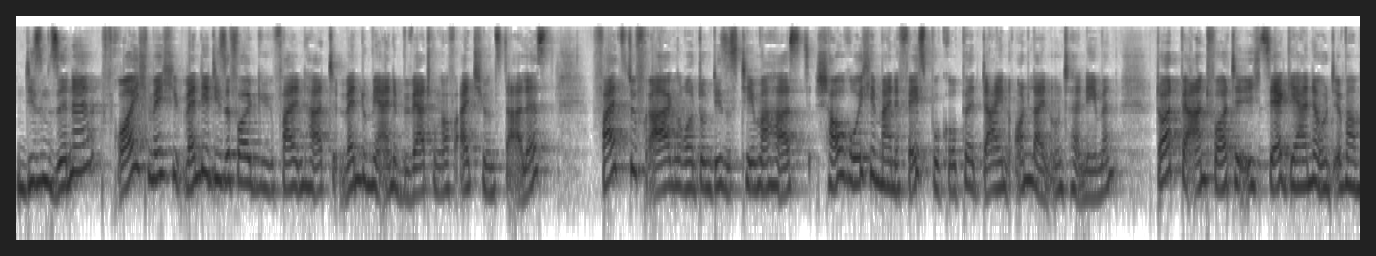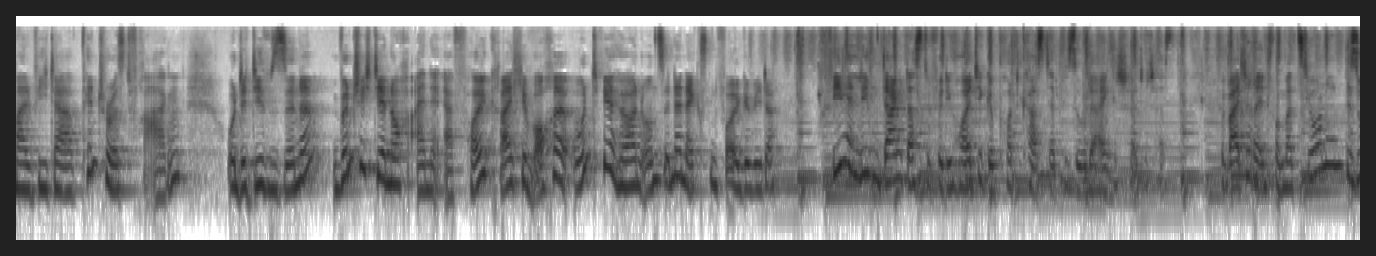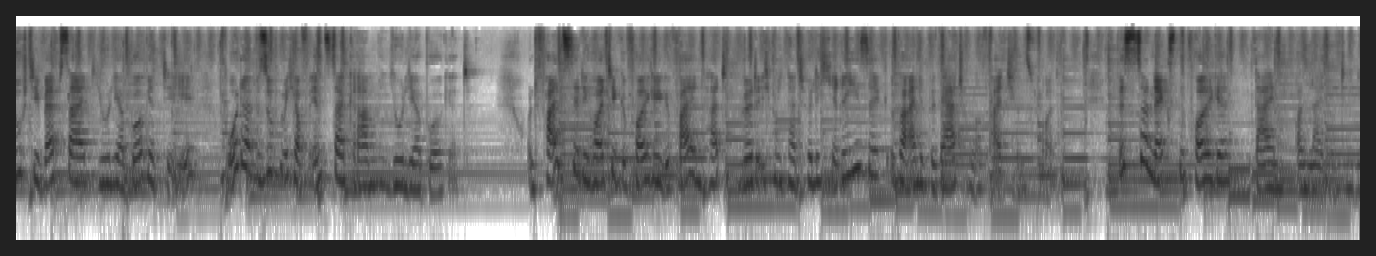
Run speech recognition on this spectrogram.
In diesem Sinne freue ich mich, wenn dir diese Folge gefallen hat, wenn du mir eine Bewertung auf iTunes da lässt. Falls du Fragen rund um dieses Thema hast, schau ruhig in meine Facebook-Gruppe Dein Online-Unternehmen. Dort beantworte ich sehr gerne und immer mal wieder Pinterest-Fragen und in diesem Sinne wünsche ich dir noch eine erfolgreiche Woche und wir hören uns in der nächsten Folge wieder. Vielen lieben Dank, dass du für die heutige Podcast-Episode eingeschaltet hast. Für weitere Informationen besuch die Website juliaburgit.de oder besuch mich auf Instagram juliaburgit. Und falls dir die heutige Folge gefallen hat, würde ich mich natürlich riesig über eine Bewertung auf iTunes freuen. Bis zur nächsten Folge, dein Online-Unternehmen.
